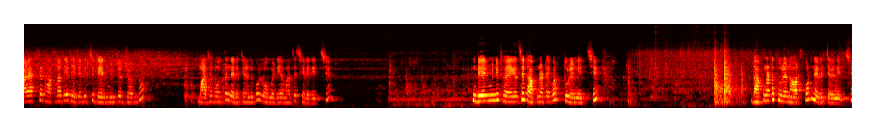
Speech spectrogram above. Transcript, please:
আর একটা ঢাকনা দিয়ে ঢেকে দিচ্ছি দেড় মিনিটের জন্য। মাঝে মধ্যে নেড়ে চেড়ে নেব, লো, মিডিয়াম আছে, ছেড়ে দিচ্ছে। দেড় মিনিট হয়ে গেছে, ঢাকনাটা এবার তুলে নিচ্ছি। ঢাকনাটা তুলে নেওয়ার পর নেড়ে চেড়ে নিচ্ছে।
